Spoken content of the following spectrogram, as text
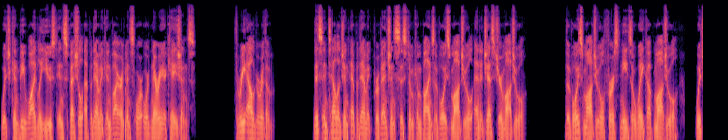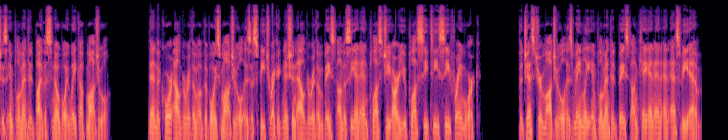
which can be widely used in special epidemic environments or ordinary occasions. 3. Algorithm. This intelligent epidemic prevention system combines a voice module and a gesture module. The voice module first needs a wake-up module, which is implemented by the Snowboy wake-up module. Then the core algorithm of the voice module is a speech recognition algorithm based on the CNN plus GRU plus CTC framework. The gesture module is mainly implemented based on KNN and SVM.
